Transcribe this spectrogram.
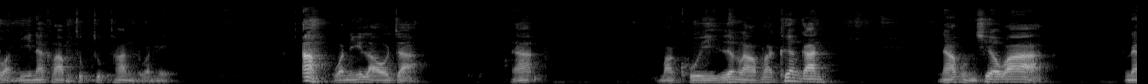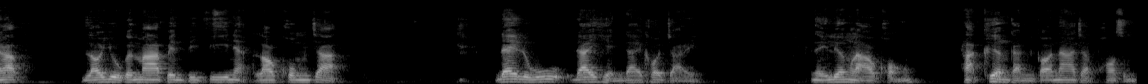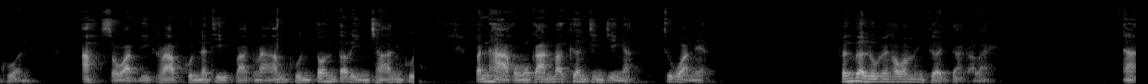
สวัสดีนะครับทุกทุกท่านวันนี้อะวันนี้เราจะนะมาคุยเรื่องราวพระเครื่องกันนะครับผมเชื่อว่านะครับ เราอยู่กันมาเป็นปีๆเนี่ยเราคงจะได้รู้ได้เห็นได้เข้าใจ ในเรื่องราวของพระเครื่องกันก็น่าจะพอสมควรอะสวัสดีครับ คุณนาทีปากน้ำคุณต้นตริงชันคุณปัญหาของวงการพระเครื่องจริง ๆอะ่ะ ทุกวันเนี่ยเพื่อนๆรู้ไหมครับว่ามันเกิดจากอะไร อะ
